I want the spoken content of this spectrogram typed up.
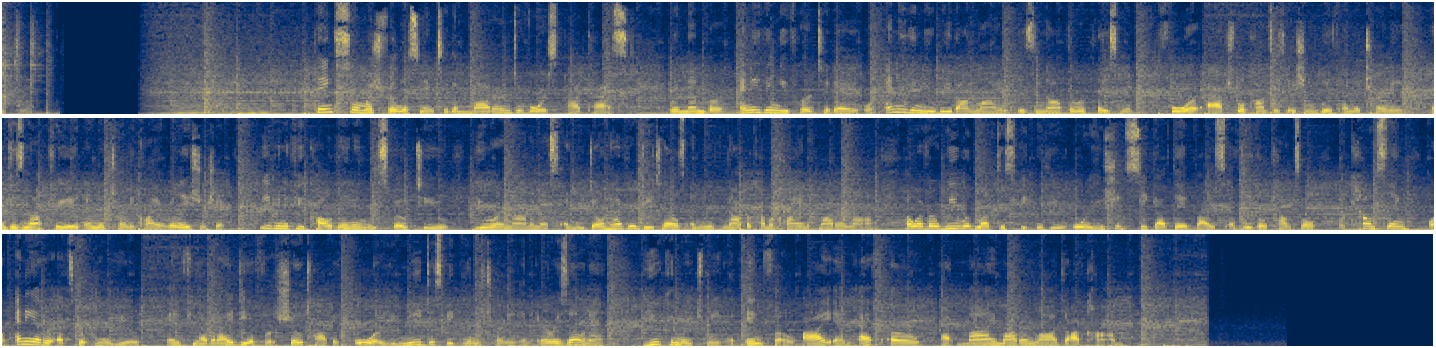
Thanks so much for listening to the Modern Divorce Podcast. Remember, anything you've heard today or anything you read online is not the replacement for actual consultation with an attorney and does not create an attorney client relationship. Even if you called in and we spoke to you, you are anonymous and we don't have your details and you have not become a client of modern law. However, we would love to speak with you, or you should seek out the advice of legal counsel or counseling or any other expert near you. And if you have an idea for a show topic or you need to speak with an attorney in Arizona, you can reach me at info, I-N-F-O, at mymodernlaw.com.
